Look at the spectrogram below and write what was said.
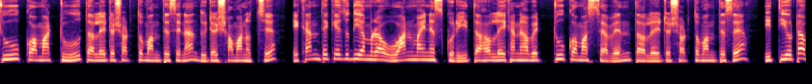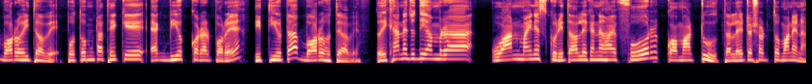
টু কমা টু তাহলে এটা শর্ত মানতেছে না, দুইটাই সমান হচ্ছে। এখান থেকে যদি আমরা ওয়ান মাইনাস করি, তাহলে এখানে হবে টু কমা সেভেন তাহলে এটা শর্ত মানতেছে। দ্বিতীয়টা বড় হইতে হবে। প্রথমটা থেকে এক বিয়োগ করার পরে দ্বিতীয়টা বড় হতে হবে। তো এখানে যদি আমরা ওয়ান মাইনাস করি, তাহলে এখানে হয় ফোর কমা টু, তাহলে এটা শর্ত মানে না।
